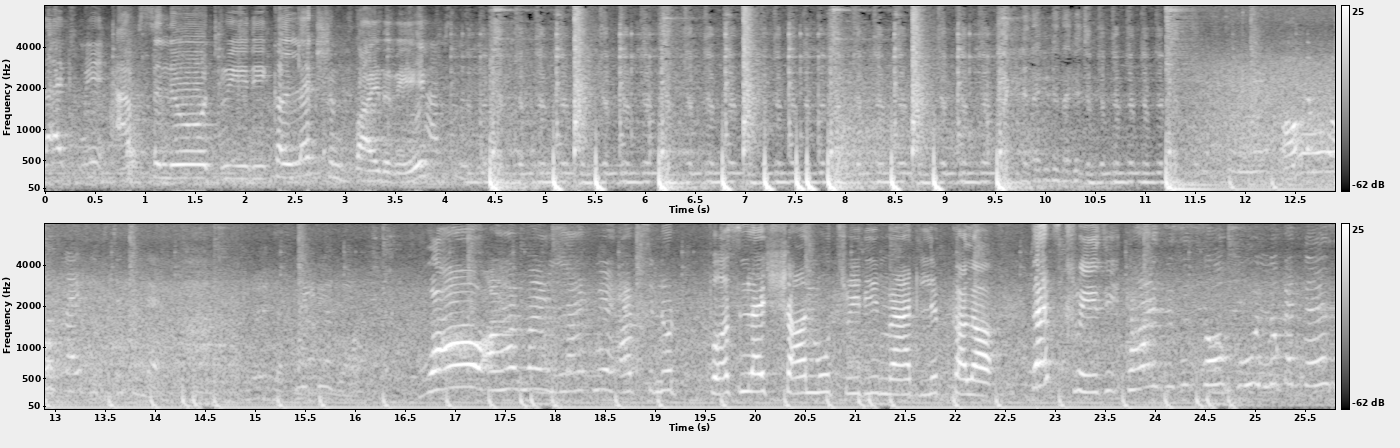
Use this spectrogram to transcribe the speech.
Lakme Absolute 3D collection, by the way. Wow, I have my Lakme Absolute personalized ShaanMu 3D matte lip color. That's crazy. Guys, this is so cool. Look at this.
